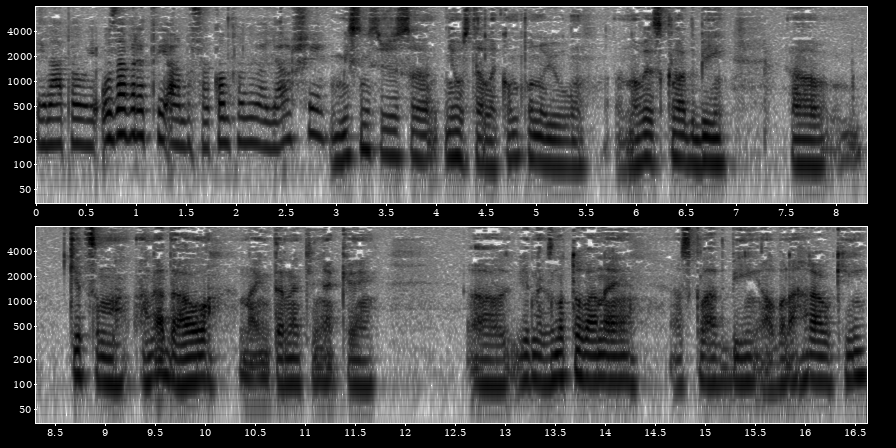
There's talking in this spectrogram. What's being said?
tých nápevov je uzavretý alebo sa komponujú aj ďalšie? Myslím si, že sa neustále komponujú nové skladby. Keď som hľadal na internete nejaké jednak znotované skladby alebo nahrávky,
